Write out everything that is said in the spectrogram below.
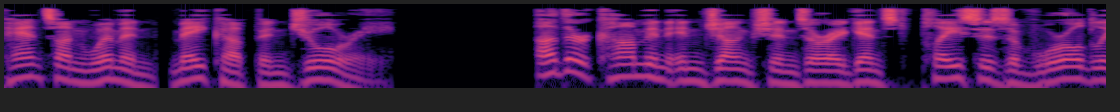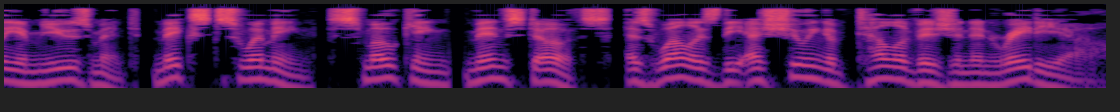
pants on women, makeup and jewelry. Other common injunctions are against places of worldly amusement, mixed swimming, smoking, minced oaths, as well as the eschewing of television and radio.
